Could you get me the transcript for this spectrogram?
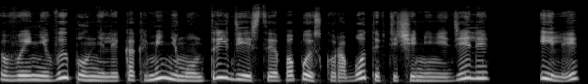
Вы не выполнили как минимум три действия по поиску работы в течение недели или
